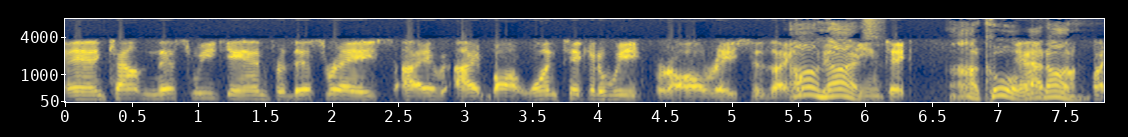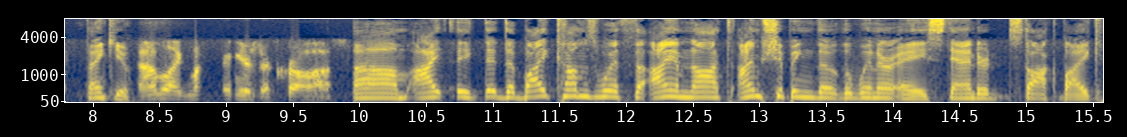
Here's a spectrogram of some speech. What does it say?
and counting this weekend for this race, I I bought one ticket a week for all races. I Oh, nice. tickets. Oh, cool, Yeah, right on. Like- Thank you. I'm like my fingers are crossed. Um, I it, the- bike comes with. The, I am not. I'm shipping the the winner a standard stock bike,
